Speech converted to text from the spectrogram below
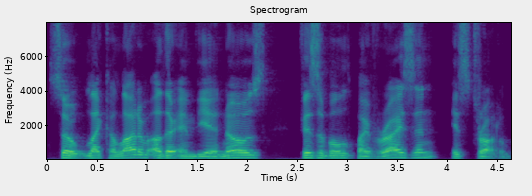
So like a lot of other MVNOs, Visible by Verizon is throttled.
